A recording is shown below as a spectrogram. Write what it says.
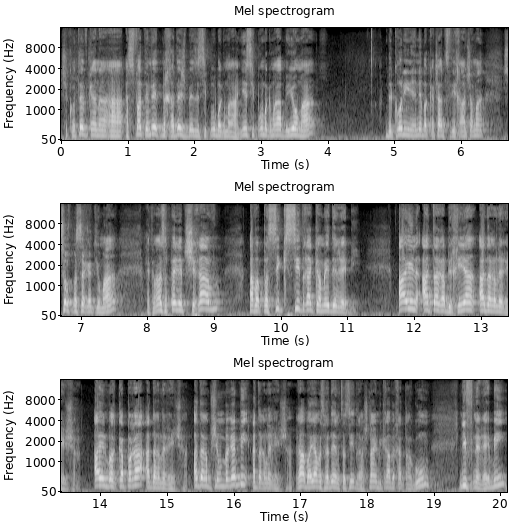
שכותב כאן השפת אמת, מחדש באיזה סיפור בגמרא. יש סיפור בגמרא ביומא, בכל ענייני בקשת סליחה שמה, סוף מסכת יומא. הגמרא מספרת שרב, אבל פסיק סדרה קמא דרבי. איל עטר רבי חייא, עדר לרשע. איל בר כפרה, עדר לרשע. עדר רבי שמעון ברבי, עדר לרשע. רב היה מסדר את הסדרה, שניים מקרא ואחד תרגום, לפני רבי,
